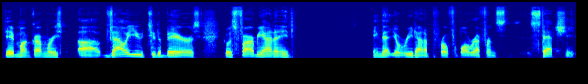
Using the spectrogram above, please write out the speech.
Dave Montgomery's uh, value to the Bears goes far beyond anything that you'll read on a pro football reference stat sheet.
